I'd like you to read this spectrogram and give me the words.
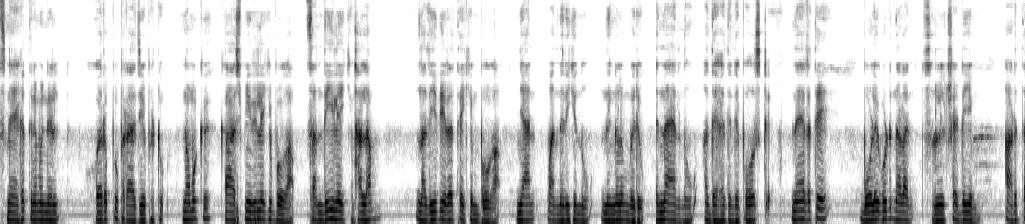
സ്നേഹത്തിന് മുന്നിൽ വെറുപ്പ് പരാജയപ്പെട്ടു. നമുക്ക് കാശ്മീരിലേക്ക് പോകാം. സന്ധിയിലേക്കും സ്ഥലം നദീതീരത്തേക്കും പോകാം. ഞാൻ വന്നിരിക്കുന്നു. നിങ്ങളും വരൂ എന്നായിരുന്നു അദ്ദേഹത്തിന്റെ പോസ്റ്റ്. നേരത്തെ ബോളിവുഡ് നടൻ സുനിൽ ഷെട്ടിയും അടുത്ത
